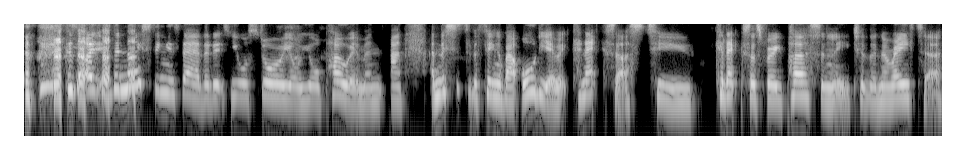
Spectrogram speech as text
Because the nice thing is there that it's your story or your poem, and and and this is the thing about audio; it connects us to connects us very personally to the narrator,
